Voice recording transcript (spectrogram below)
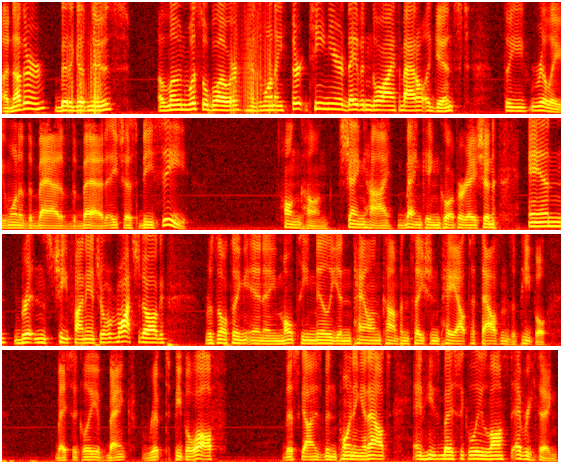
Another bit of good news a lone whistleblower has won a 13 year David and Goliath battle against the really one of the bad of the bad HSBC, Hong Kong, Shanghai Banking Corporation, and Britain's chief financial watchdog, resulting in a multi million pound compensation payout to thousands of people. Basically, a bank ripped people off this guy's been pointing it out, and he's basically lost everything.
